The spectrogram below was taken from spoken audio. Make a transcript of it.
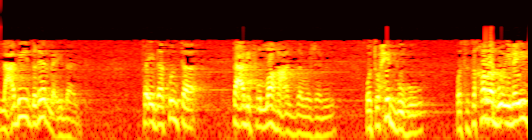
العبيد غير العباد. فإذا كنت تعرف الله عز وجل وتحبه وتتقرب إليه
